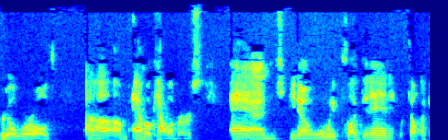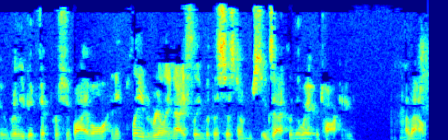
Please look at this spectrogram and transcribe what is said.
real world um, ammo calibers. And, you know, when we plugged it in, it felt like a really good fit for survival and it played really nicely with the systems exactly the way you're talking mm-hmm. about.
